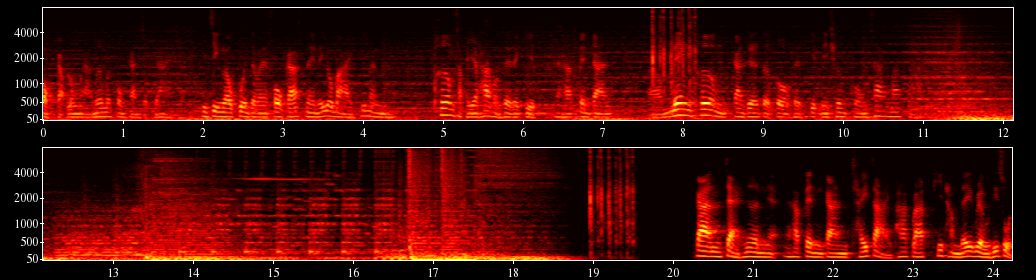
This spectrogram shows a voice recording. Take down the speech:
ตกกลับลงมาเมื่อเมื่อโครงการจบได้ จริงๆ เราควรจะไปโฟกัสในนโยบายที่มันเพิ่มศักยภาพของเศรษฐกิจนะครับเป็นการเร่งเพิ่มการเจริญเติบโตของเศรษฐกิจในเชิงโครงสร้างมากกว่า การแจกเงินเนี่ยนะครับเป็นการใช้จ่ายภาครัฐที่ทำได้เร็วที่สุด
